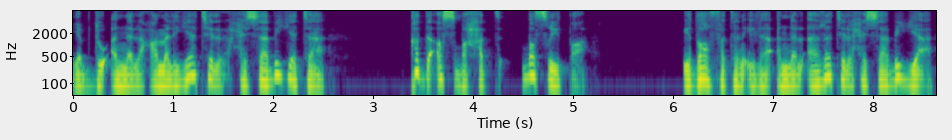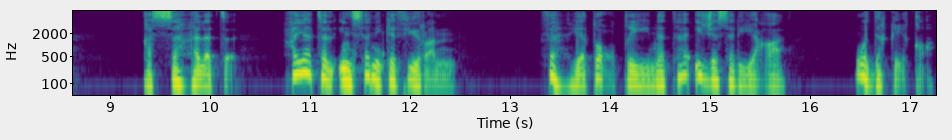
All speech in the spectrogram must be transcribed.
يبدو أن العمليات الحسابية قد أصبحت بسيطة إضافة إلى أن الآلات الحسابية قد سهلت حياة الإنسان كثيرا فهي تعطي نتائج سريعة ودقيقة.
